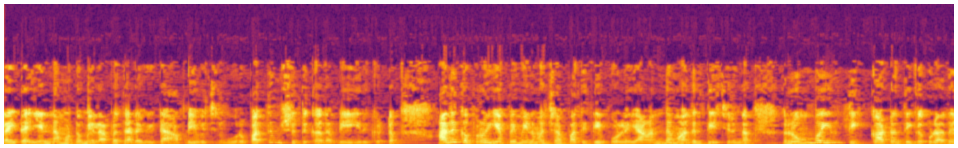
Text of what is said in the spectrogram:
லைட்டா எண்ணெய் மட்டும் மேலாப்புல தடவிட்டு அப்படியே வச்சிருங்க. ஒரு பத்து நிமிஷத்துக்கு அது அப்படியே இருக்கட்டும். அதுக்கப்புறம் எப்பயுமே நம்ம சப்பாத்தி தேய்ப்போம் இல்லையா? அந்த மாதிரி தேய்ச்சிருங்க. ரொம்பையும் திக்காட்டும் தேய்க்க கூடாது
